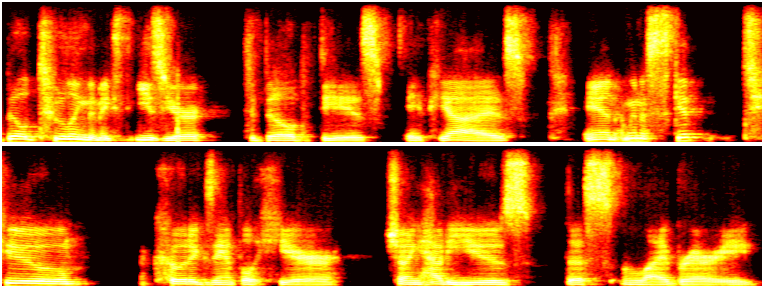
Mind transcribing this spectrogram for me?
build tooling that makes it easier to build these APIs? And I'm going to skip to a code example here showing how to use this library.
